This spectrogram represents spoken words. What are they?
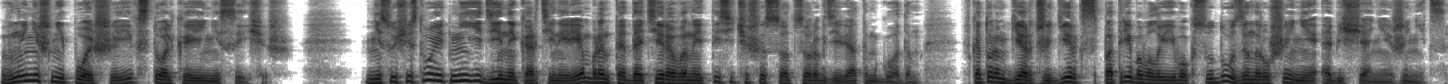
В нынешней Польше их столько и не сыщешь. Не существует ни единой картины Рембрандта, датированной 1649 годом, в котором Герджи Диркс потребовала его к суду за нарушение обещания жениться.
